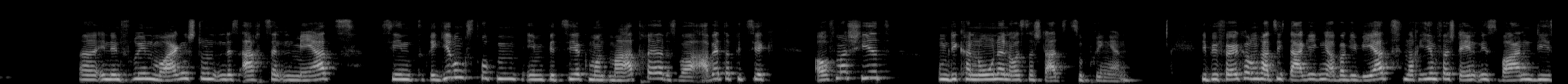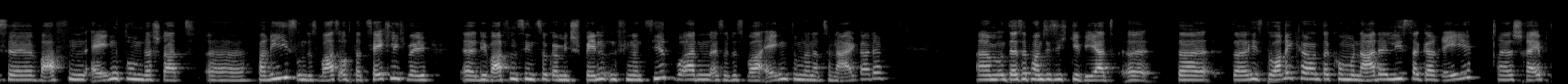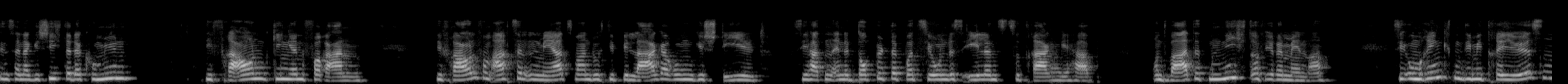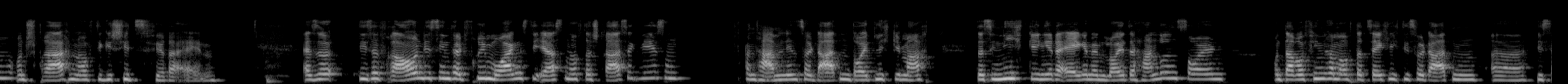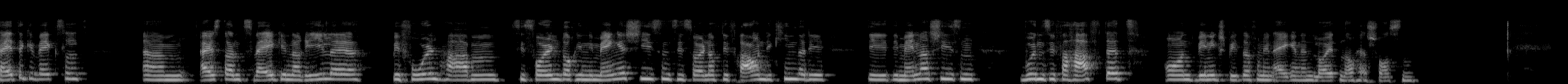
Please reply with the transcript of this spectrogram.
Äh, in den frühen Morgenstunden des 18. März sind Regierungstruppen im Bezirk Montmartre, das war Arbeiterbezirk, aufmarschiert, um die Kanonen aus der Stadt zu bringen. Die Bevölkerung hat sich dagegen aber gewehrt. Nach ihrem Verständnis waren diese Waffen Eigentum der Stadt äh, Paris und das war es auch tatsächlich, weil Äh, die Waffen sind sogar mit Spenden finanziert worden, also das war Eigentum der Nationalgarde. Ähm, und deshalb haben sie sich gewehrt. Äh, der, der, Historiker und der Kommunade Lisa Garay äh, schreibt in seiner Geschichte der Kommune, die Frauen gingen voran. Die Frauen vom 18. März waren durch die Belagerung gestählt. Sie hatten eine doppelte Portion des Elends zu tragen gehabt und warteten nicht auf ihre Männer. Sie umringten die Mitrailleusen und sprachen auf die Geschützführer ein. Also diese Frauen, die sind halt früh morgens die ersten auf der Straße gewesen und haben den Soldaten deutlich gemacht, dass sie nicht gegen ihre eigenen Leute handeln sollen. Und daraufhin haben auch tatsächlich die Soldaten äh, die Seite gewechselt, ähm, als dann zwei Generäle befohlen haben, sie sollen doch in die Menge schießen, sie sollen auf die Frauen, die Kinder, die, die, die Männer schießen, wurden sie verhaftet und wenig später von den eigenen Leuten auch erschossen.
